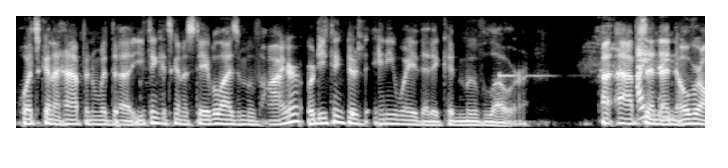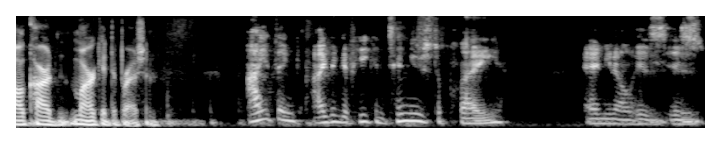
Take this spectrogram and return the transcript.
what's going to happen with the? You think it's going to stabilize and move higher, or do you think there's any way that it could move lower, uh, absent an overall card market depression? I think I think if he continues to play, and you know his his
